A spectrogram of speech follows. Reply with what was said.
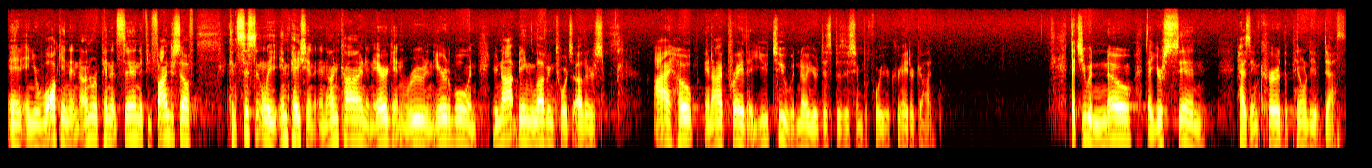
and, and you're walking in unrepentant sin, if you find yourself consistently impatient and unkind and arrogant and rude and irritable and you're not being loving towards others, I hope and I pray that you too would know your disposition before your Creator God that you would know that your sin has incurred the penalty of death.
